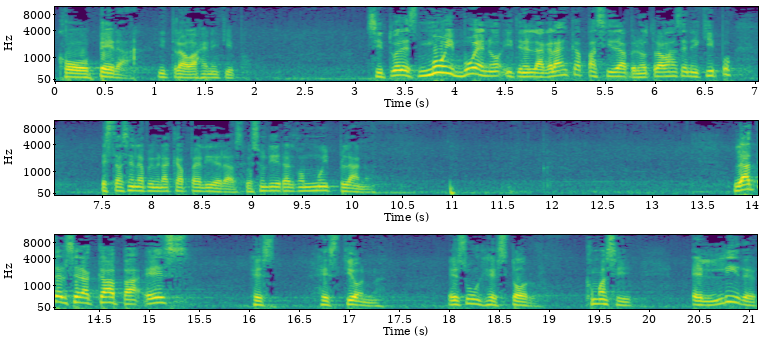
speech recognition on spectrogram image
Coopera y trabaja en equipo. Si tú eres muy bueno y tienes la gran capacidad, pero no trabajas en equipo, estás en la primera capa de liderazgo. Es un liderazgo muy plano. La tercera capa es gestión. Es un gestor. ¿Cómo así? El líder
